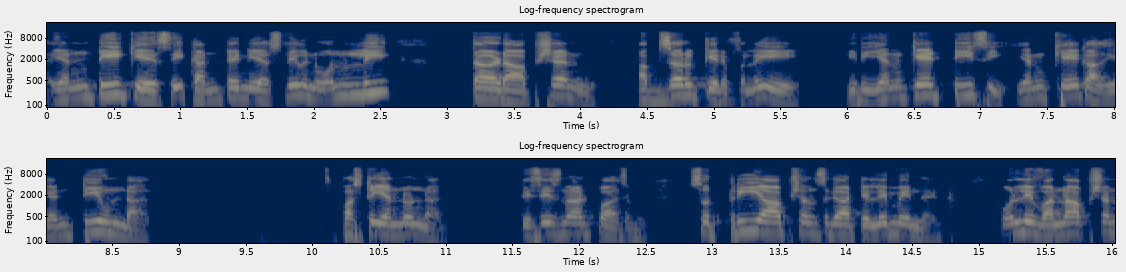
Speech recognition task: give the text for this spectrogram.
NTKC continuously in only third option. Observe carefully. ఇది ఎన్కేటీసీ ఎన్కే కాదు ఎన్టీ ఉండాలి ఫస్ట్ ఎన్ ఉండాలి దిస్ ఈస్ నాట్ పాసిబుల్ సో త్రీ ఆప్షన్స్ got eliminated only one option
